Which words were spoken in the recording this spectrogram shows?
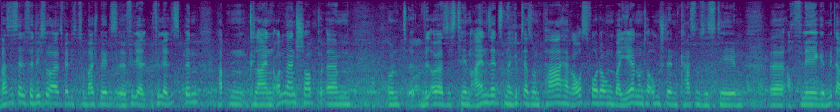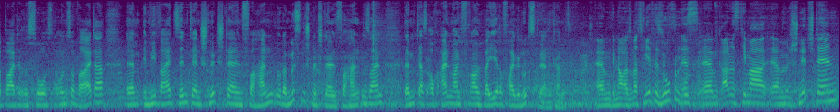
Was ist denn für dich so, als wenn ich zum Beispiel jetzt äh, Filialist bin, habe einen kleinen Online-Shop, ähm, und äh, will euer System einsetzen, dann gibt es ja so ein paar Herausforderungen, Barrieren unter Umständen, Kassensystem, äh, auch Pflege, Mitarbeiterressourcen und so weiter. Ähm, inwieweit sind denn Schnittstellen vorhanden oder müssen Schnittstellen vorhanden sein, damit das auch einwandfrei und barrierefrei genutzt werden kann? Ähm, genau, also was wir versuchen ist ähm, gerade das Thema ähm, Schnittstellen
